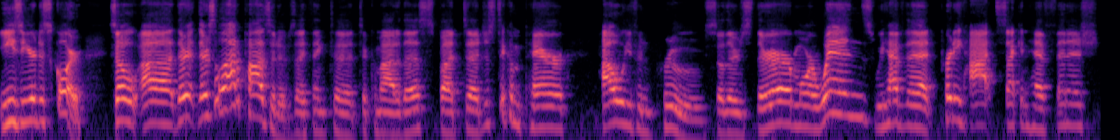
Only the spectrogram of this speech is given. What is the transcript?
easier to score. So uh, there, there's a lot of positives I think to, to come out of this, but uh, just to compare how we've improved. So there's there are more wins. We have that pretty hot second half finish.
